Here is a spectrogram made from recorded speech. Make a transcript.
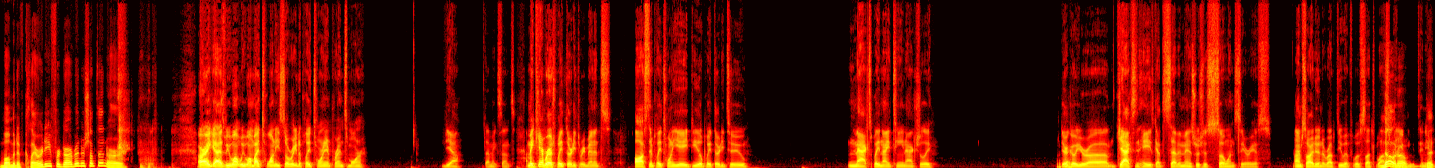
moment of clarity for Darvin or something? Or all right, guys, we won we won by 20, so we're gonna play Taurean Prince more. Yeah, that makes sense. I mean, Cam Reddish played 33 minutes. Austin played 28. D'Lo played 32. Max played 19, actually. Okay. There go your uh, Jaxson Hayes got seven minutes, which is so unserious. I'm sorry to interrupt you with, with such blasphemy. No, no, that,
